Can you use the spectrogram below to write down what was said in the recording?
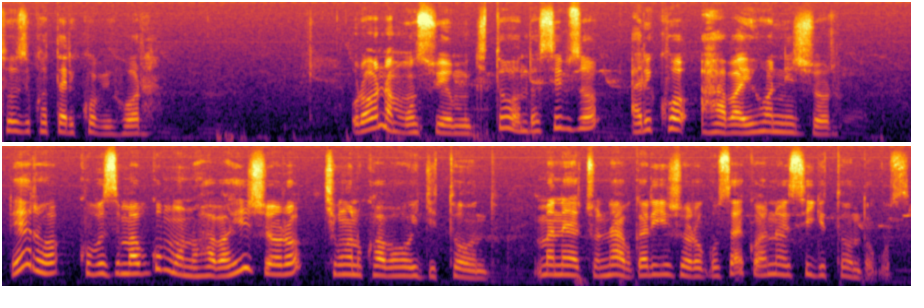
tuzi ko atari ko bihora. Urabona munsi uye mu gitondo sibyo? Ariko habayeho nijoro. Rero ku buzima bw'umuntu habaho ijoro kimwe n'uko habaho igitondo. Imana yacu ntabwo ari ijoro gusa ariko nanone si igitondo gusa.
